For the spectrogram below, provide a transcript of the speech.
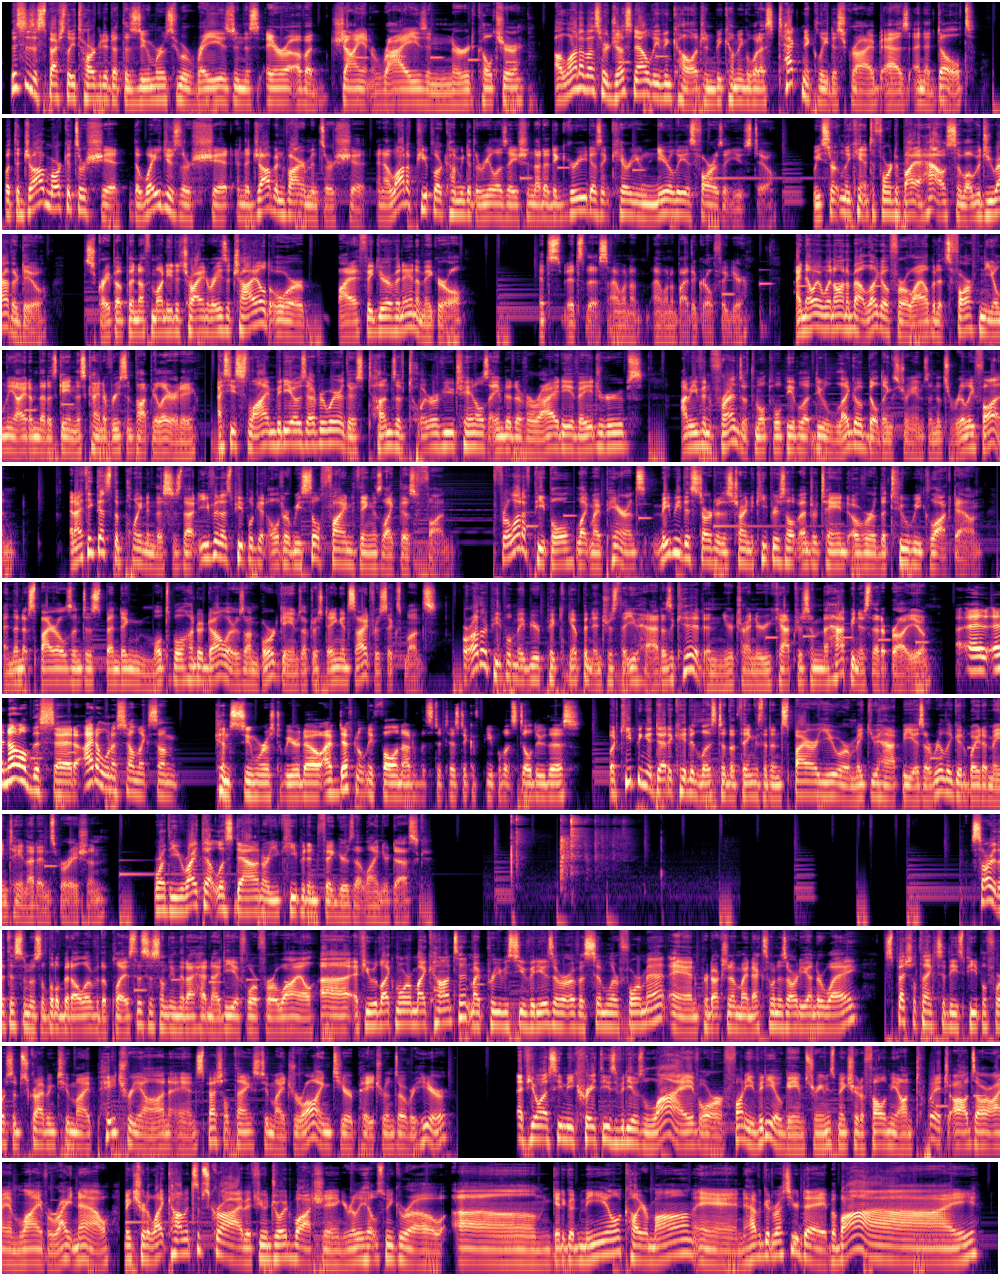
This is especially targeted at the Zoomers who were raised in this era of a giant rise in nerd culture. A lot of us are just now leaving college and becoming what is technically described as an adult. But the job markets are shit, the wages are shit, and the job environments are shit, and a lot of people are coming to the realization that a degree doesn't carry you nearly as far as it used to. We certainly can't afford to buy a house, so what would you rather do? Scrape up enough money to try and raise a child, or buy a figure of an anime girl? It's it's this. I wanna I wanna buy the girl figure. I know I went on about LEGO for a while, but it's far from the only item that has gained this kind of recent popularity. I see slime videos everywhere, there's tons of toy review channels aimed at a variety of age groups. I'm even friends with multiple people that do LEGO building streams, and it's really fun. And I think that's the point in this, is that even as people get older, we still find things like this fun. For a lot of people, like my parents, maybe this started as trying to keep yourself entertained over the two-week lockdown, and then it spirals into spending multiple hundred dollars on board games after staying inside for six months. For other people, maybe you're picking up an interest that you had as a kid, and you're trying to recapture some of the happiness that it brought you. And, and all of this said, I don't want to sound like some consumerist weirdo. I've definitely fallen out of the statistic of people that still do this. But keeping a dedicated list of the things that inspire you or make you happy is a really good way to maintain that inspiration. Whether you write that list down or you keep it in figures that line your desk. Sorry that this one was a little bit all over the place. This is something that I had an idea for for a while. Uh, if you would like more of my content, my previous few videos are of a similar format, and production of my next one is already underway. Special thanks to these people for subscribing to my Patreon, and special thanks to my drawing tier patrons over here. If you want to see me create these videos live or funny video game streams, make sure to follow me on Twitch. Odds are I am live right now. Make sure to like, comment, subscribe if you enjoyed watching. It really helps me grow. Um, get a good meal, call your mom, and have a good rest of your day. Bye-bye.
